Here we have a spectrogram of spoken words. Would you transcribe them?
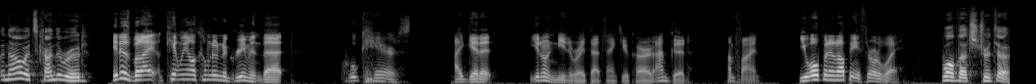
No, it's kind of rude. It is, but I can't we all come to an agreement that who cares? I get it. You don't need to write that thank you card. I'm good. I'm fine. You open it up and you throw it away. Well, that's true too.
